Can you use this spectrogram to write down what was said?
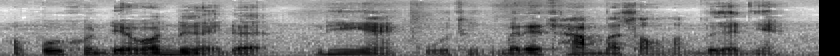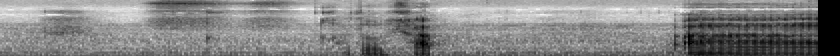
พอพูดคนเดียวก็เหนื่อยด้วยนี่ไงกูถึงไม่ได้ทำมาสองสามเดือนไงขอโทษครับอ่า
